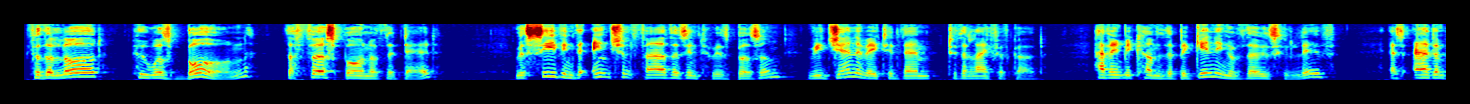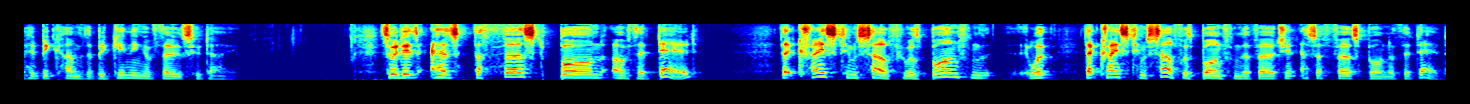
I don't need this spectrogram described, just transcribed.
For the Lord who was born, the firstborn of the dead, receiving the ancient fathers into his bosom, regenerated them to the life of God having become the beginning of those who live, as Adam had become the beginning of those who die. So it is as the firstborn of the dead that Christ himself, who was born from well, that Christ himself was born from the Virgin as a firstborn of the dead,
